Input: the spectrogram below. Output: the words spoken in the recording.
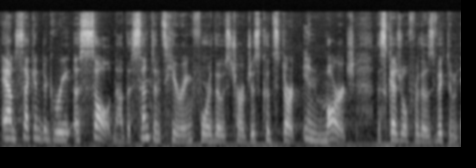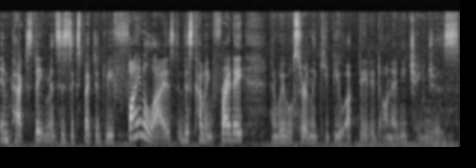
and second degree assault. Now the sentence hearing for those charges could start in March. The schedule for those victim impact statements is expected to be finalized this coming Friday and we will certainly keep you updated on any changes.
